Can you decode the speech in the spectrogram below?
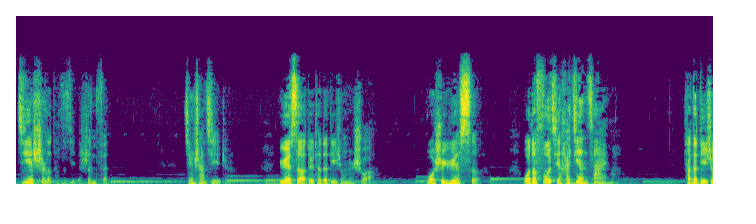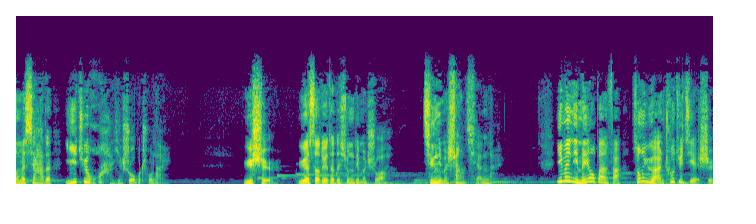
揭示了他自己的身份。经上记着，约瑟对他的弟兄们说：“我是约瑟，我的父亲还健在吗？”他的弟兄们吓得一句话也说不出来。于是，约瑟对他的兄弟们说：“请你们上前来。”因为你没有办法从远处去解释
